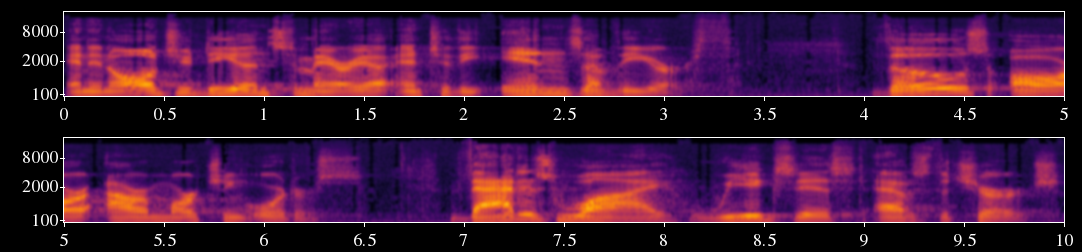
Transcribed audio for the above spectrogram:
and in all Judea and Samaria and to the ends of the earth. Those are our marching orders. That is why we exist as the church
